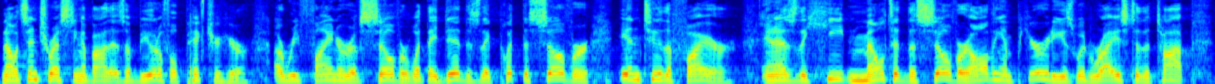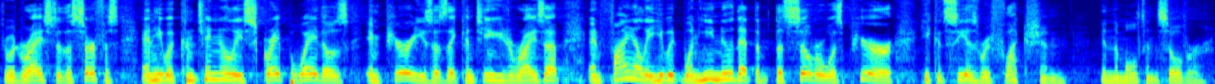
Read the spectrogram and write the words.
Now, what's interesting about it is a beautiful picture here a refiner of silver. What they did is they put the silver into the fire. And as the heat melted the silver, all the impurities would rise to the top, would rise to the surface, and he would continually scrape away those impurities as they continued to rise up. And finally, he would, when he knew that the, the silver was pure, he could see his reflection in the molten silver.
